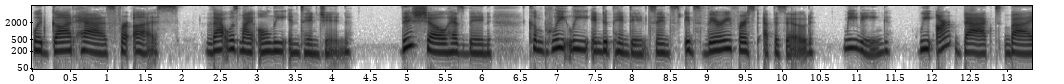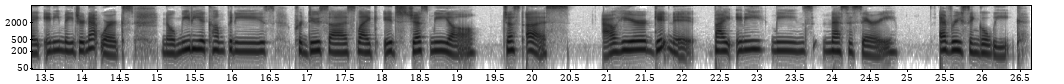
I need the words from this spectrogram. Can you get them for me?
what God has for us. That was my only intention. This show has been completely independent since its very first episode, meaning we aren't backed by any major networks. No media companies produce us like it's just me, y'all. Just us out here getting it by any means necessary every single week.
